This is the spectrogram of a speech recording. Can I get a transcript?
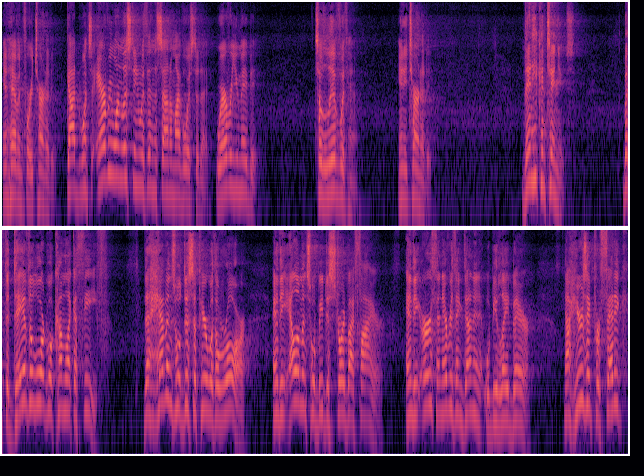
in heaven for eternity. God wants everyone listening within the sound of my voice today, wherever you may be, to live with Him in eternity. Then he continues, But the day of the Lord will come like a thief. The heavens will disappear with a roar, and the elements will be destroyed by fire, and the earth and everything done in it will be laid bare. Now, here's a prophetic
